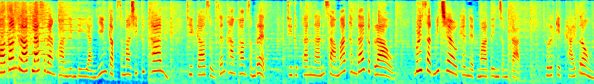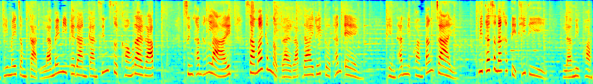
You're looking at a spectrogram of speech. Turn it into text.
ขอต้อนรับและแสดงความยินดีอย่างยิ่งกับสมาชิกทุกท่าน ที่ก้าวสู่เส้นทางความสำเร็จ ที่ทุกท่านนั้นสามารถทำได้กับเรา บริษัทมิเชล เคนเนตมาตินจำกัด ธุรกิจขายตรงที่ไม่จำกัด และไม่มีเพดานการสิ้นสุดของรายรับ ซึ่งท่านทั้งหลายสามารถกำหนดรายรับได้ด้วยตัวท่านเอง เพียงท่านมีความตั้งใจ มีทัศนคติที่ดี และมีความ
